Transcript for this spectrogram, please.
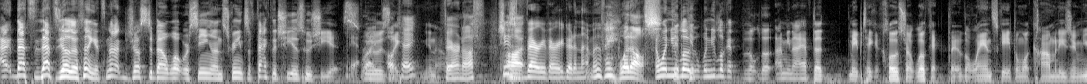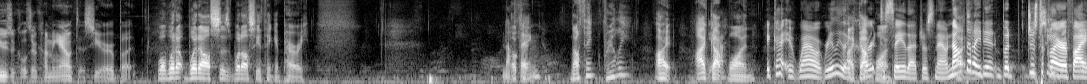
I, that's that's the other thing. It's not just about what we're seeing on screen. It's the fact that she is who she is. Yeah. It was like, okay. you know. Fair enough. She's Uh, very, very good in that movie. What else? And when you Give- look give- when you look at the, the I mean, I have to maybe take a closer look at the, the landscape and what comedies or musicals are coming out this year. But well, what what else is what else are you thinking, Perri? Nothing. Nothing really. All right, I've got one. It, ki- it wow, it really like hurt one. to say that just now. Not I- that I didn't, but just to clarify,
